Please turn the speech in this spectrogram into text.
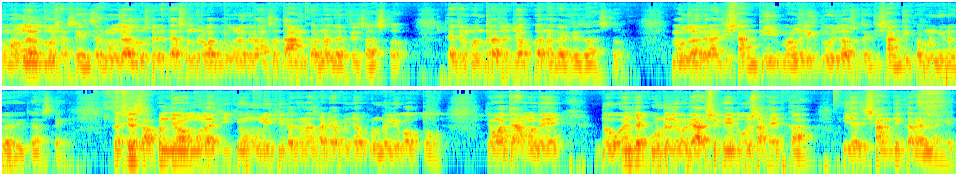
मंगल दोष असेल तर मंगल दोष असेल त्या संदर्भात मंगळ ग्रहाचं दान करणं गरजेचं असतं. त्याच्या मंत्राचा जप करणं गरजेचं असतं. मंगळ ग्रहाची शांती मांगलिक दोष असतो त्याची शांती करून घेणं गरजेचे असते. तसेच आपण जेव्हा मुलाची किंवा मुलीची लग्नासाठी आपण जेव्हा कुंडली बघतो तेव्हा त्यामध्ये दोघांच्या कुंडलीमध्ये असे काही दोष आहेत का की ज्याची शांती करायला लागेल?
